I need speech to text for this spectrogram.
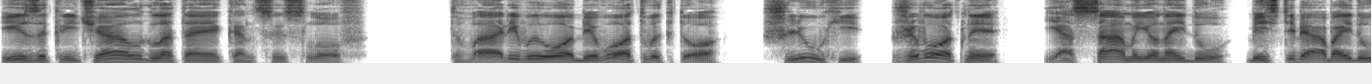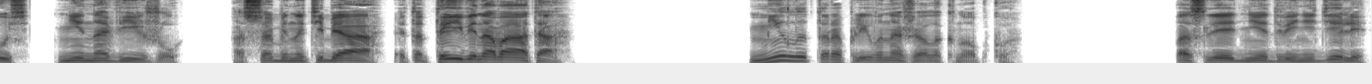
и закричал, глотая концы слов. «Твари вы обе, вот вы кто! Шлюхи, животные! Я сам ее найду, без тебя обойдусь, ненавижу! Особенно тебя, это ты виновата!» Мила торопливо нажала кнопку. Последние две недели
